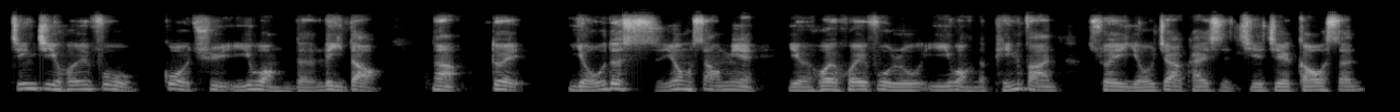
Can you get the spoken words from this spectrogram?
经济恢复过去以往的力道，那对油的使用上面。也会恢复如以往的频繁，所以油价开始节节高升。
